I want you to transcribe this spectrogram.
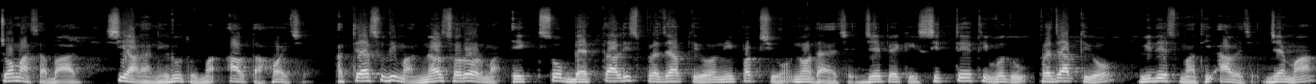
ચોમાસા બાદ શિયાળાની ઋતુમાં આવતા હોય છે. અત્યાર સુધીમાં નળ સરોવરમાં એકસો બેતાલીસ પ્રજાતિઓની પક્ષીઓ નોંધાયા છે, જે પૈકી સિત્તેરથી વધુ પ્રજાતિઓ વિદેશમાંથી આવે છે, જેમાં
